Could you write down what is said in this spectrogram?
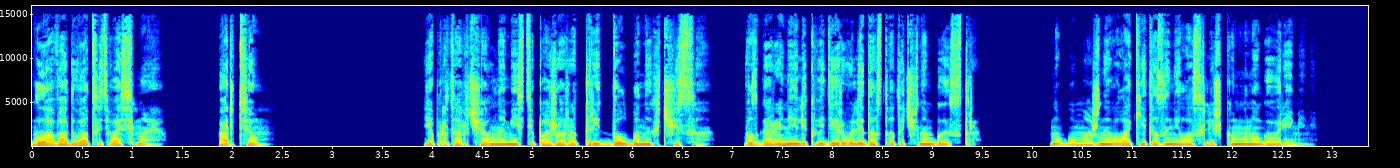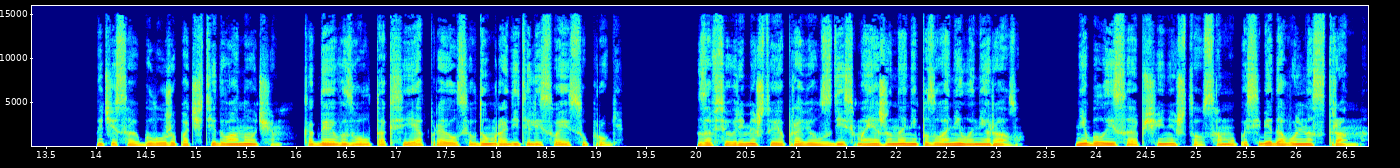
Глава 28. Артём. Я проторчал на месте пожара три долбанных часа. Возгорание ликвидировали достаточно быстро. Но бумажная волокита заняла слишком много времени. На часах было уже почти два ночи, когда я вызвал такси и отправился в дом родителей своей супруги. За все время, что я провел здесь, моя жена не позвонила ни разу. Не было и сообщения, что само по себе довольно странно,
